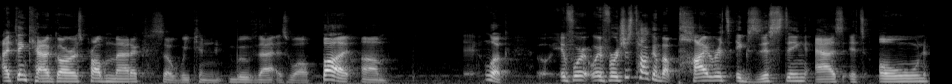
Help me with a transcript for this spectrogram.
I think Khadgar is problematic, so we can move that as well. But um, look, if we're if we're just talking about pirates existing as its own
